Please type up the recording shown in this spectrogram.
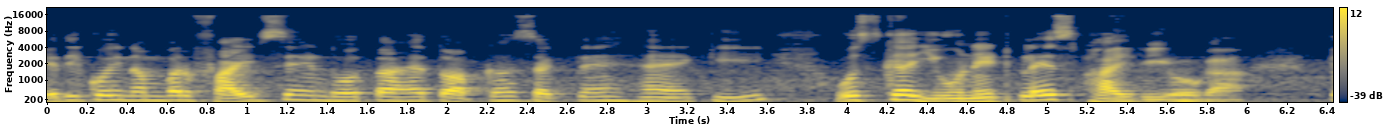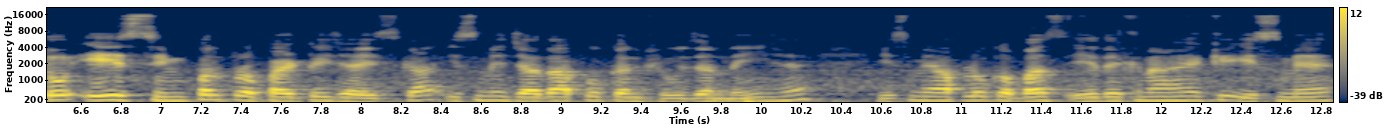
यदि कोई नंबर फाइव से एंड होता है तो आप कह सकते हैं कि उसका यूनिट प्लेस फाइव ही होगा। तो ये सिंपल प्रॉपर्टीज़ है इसका। इसमें ज़्यादा आपको कन्फ्यूज़न नहीं है। इसमें आप लोग को बस ये देखना है कि इसमें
